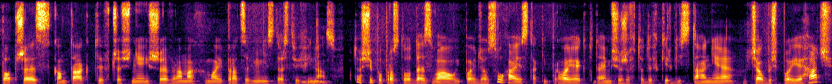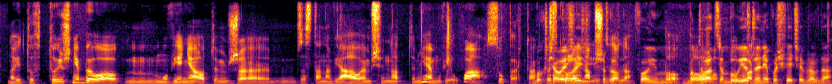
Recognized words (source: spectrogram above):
poprzez kontakty wcześniejsze w ramach mojej pracy w Ministerstwie Mhm. Finansów. Ktoś się po prostu odezwał i powiedział, słuchaj, jest taki projekt, wydaje mi się, że wtedy w Kirgistanie, chciałbyś pojechać? No i tu, tu już nie było mm, mówienia o tym, że zastanawiałem się nad tym. Nie, mówię, wow, super, tak, Bo to jest kolejna jeździć- przygoda. Twoim Bo- bo- motywacją było jeżdżenie po świecie, prawda?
